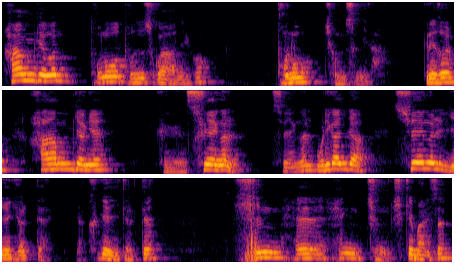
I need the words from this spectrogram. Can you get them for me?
함경은 돈호 돈수가 아니고 돈호 점수입니다. 그래서 함경의 그 수행을 수행을 우리가 이제 수행을 얘기할 때 크게 얘기할 때 신해행증 쉽게 말해서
